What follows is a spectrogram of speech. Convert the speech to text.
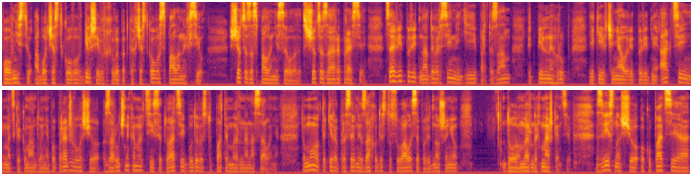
повністю або частково, в більших випадках частково спалених сіл. Що це за спалені сили? Що це за репресії? Це відповідь на диверсійні дії партизан, підпільних груп, які вчиняли відповідні акції. Німецьке командування попереджувало, що заручниками в цій ситуації буде виступати мирне населення. Тому такі репресивні заходи стосувалися по відношенню до мирних мешканців. Звісно, що окупація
